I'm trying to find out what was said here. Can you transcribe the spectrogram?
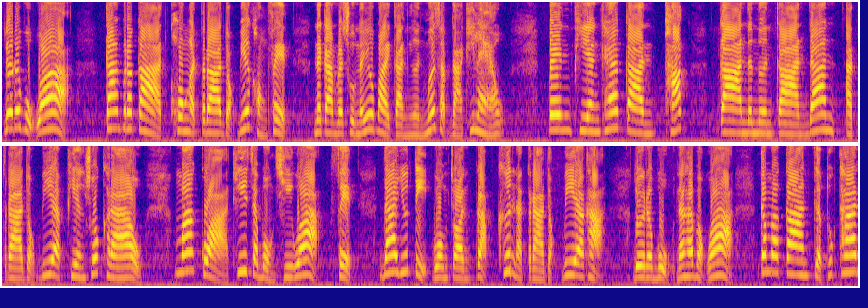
โดยระบุว่า การประกาศคงอัตราดอกเบี้ยของเฟดในการประชุมนโยบายการเงินเมื่อสัปดาห์ที่แล้ว เป็นเพียงแค่การพักการดำเนินการด้านอัตราดอกเบี้ยเพียงชั่วคราว มากกว่าที่จะบ่งชี้ว่าเฟดได้ยุติวงจรปรับขึ้นอัตราดอกเบี้ยค่ะ โดยระบุนะคะบอกว่า กรรมการเกือบทุกท่าน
